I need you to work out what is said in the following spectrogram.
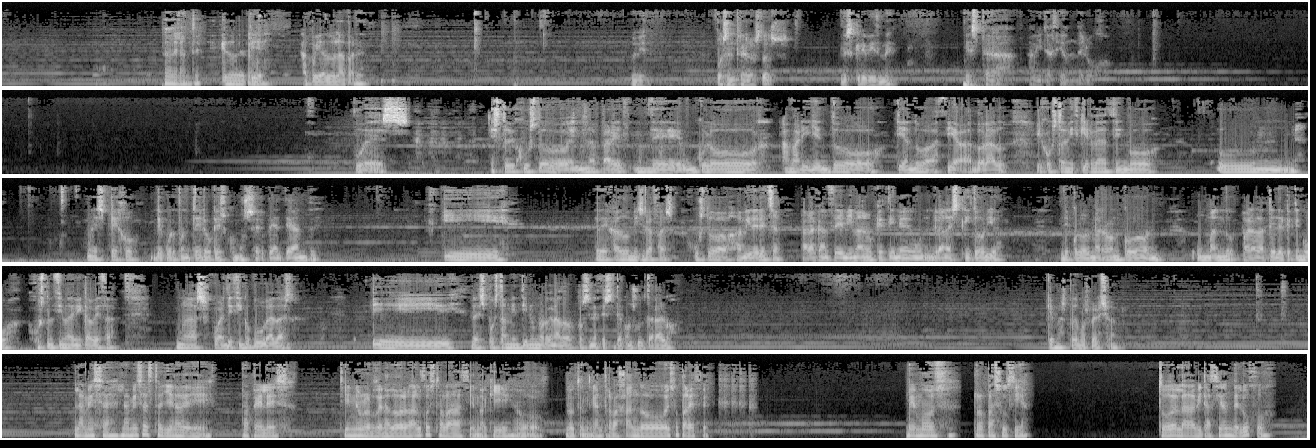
Adelante. Quedo de pie, apoyado en la pared. Muy bien. Pues entre los dos, describidme esta habitación de lujo. Pues estoy justo en una pared de un color amarillento tirando hacia dorado. Y justo a mi izquierda tengo un, un espejo de cuerpo entero que es como serpenteante. Y he dejado mis gafas justo a, a mi derecha, al alcance de mi mano, que tiene un gran escritorio de color marrón con un mando para la tele que tengo justo encima de mi cabeza, unas 45 pulgadas. Y después también tiene un ordenador por si necesita consultar algo. ¿Qué más podemos ver, Sean? La mesa, la mesa está llena de papeles. Tiene un ordenador, algo estaba haciendo aquí, o lo tendrían trabajando, o eso parece. Vemos ropa sucia. Toda la habitación de lujo.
